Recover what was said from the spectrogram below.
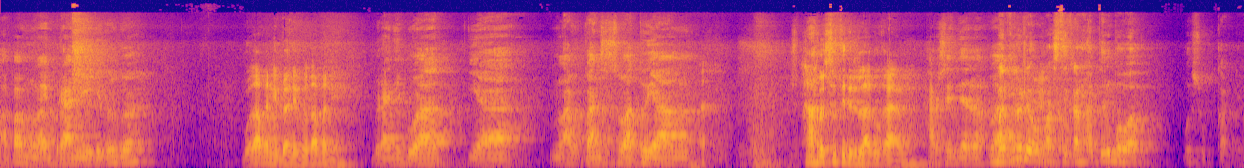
apa mulai berani gitu gue Buat apa nih? Berani buat apa nih? Berani buat ya melakukan sesuatu yang Harusnya tidak dilakukan. harusnya tidak dilakukan Berarti lu udah memastikan hati lu bahwa gue suka dia.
